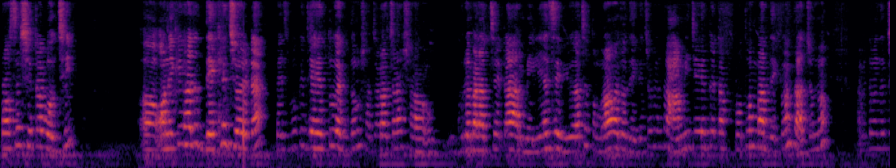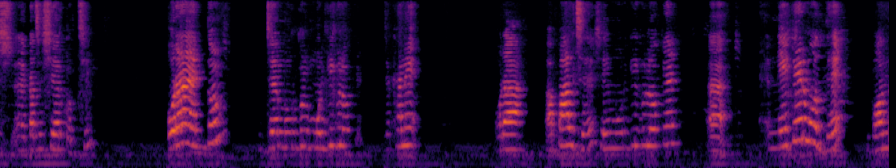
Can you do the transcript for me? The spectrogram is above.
প্রসেস সেটা বলছি। অনেকেই হয়তো দেখেছ এটা। ফেসবুকে যেহেতু একদম সচরাচর ঘুরে বেড়াচ্ছে এটা আর মিলিয়ন্সে ভিউ আছে, তোমরাও হয়তো দেখেছ। কিন্তু আমি যেহেতু এটা প্রথমবার দেখলাম, তার জন্য আমি তোমাদের কাছে শেয়ার করছি। ওরা একদম যে মুরগি, মুরগিগুলোকে যেখানে ওরা পালছে, সেই মুরগিগুলোকে নেটের মধ্যে বন্ধ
